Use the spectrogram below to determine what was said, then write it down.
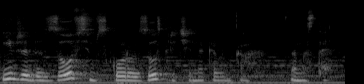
і вже до зовсім скорої зустрічі на килимках. Намасте!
